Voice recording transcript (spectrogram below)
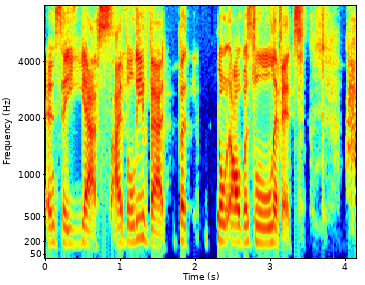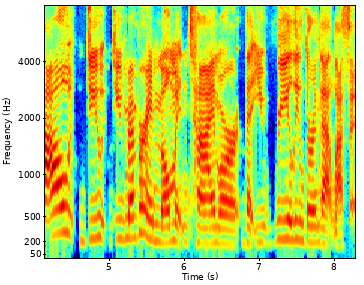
and say yes i believe that but don't always live it. How do you do you remember a moment in time or that you really learned that lesson?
